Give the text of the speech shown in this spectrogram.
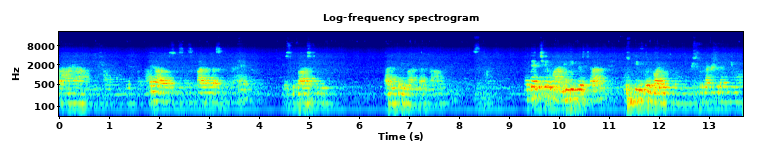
पढ़ाया लिखाया बनाया और उसी संस्कार का सकता है। सुभाष जी कार्य परिवार का नाम कहते अच्छे की पहचान उसकी फुलवाड़ी की होगी, सुरंग की हो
